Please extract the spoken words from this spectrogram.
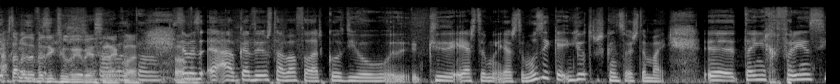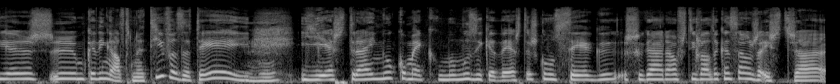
Ah, estavas a fazer que tu cabeça, não é? Claro. Não, mas há bocado eu estava a falar com o Diogo que esta, esta música e outras canções também eh, têm referências eh, um bocadinho alternativas até e, e é estranho como é que uma música destas consegue chegar ao Festival da Canção. Já, isto já,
